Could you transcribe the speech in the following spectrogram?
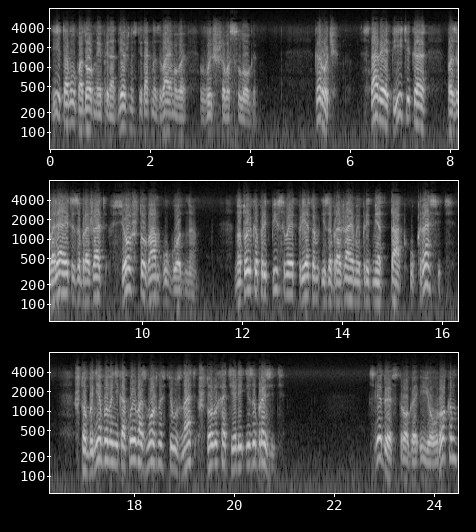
и тому подобные принадлежности так называемого высшего слога. Короче, старая пиетика позволяет изображать все, что вам угодно, но только предписывает при этом изображаемый предмет так украсить, чтобы не было никакой возможности узнать, что вы хотели изобразить. Следуя строго ее урокам,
